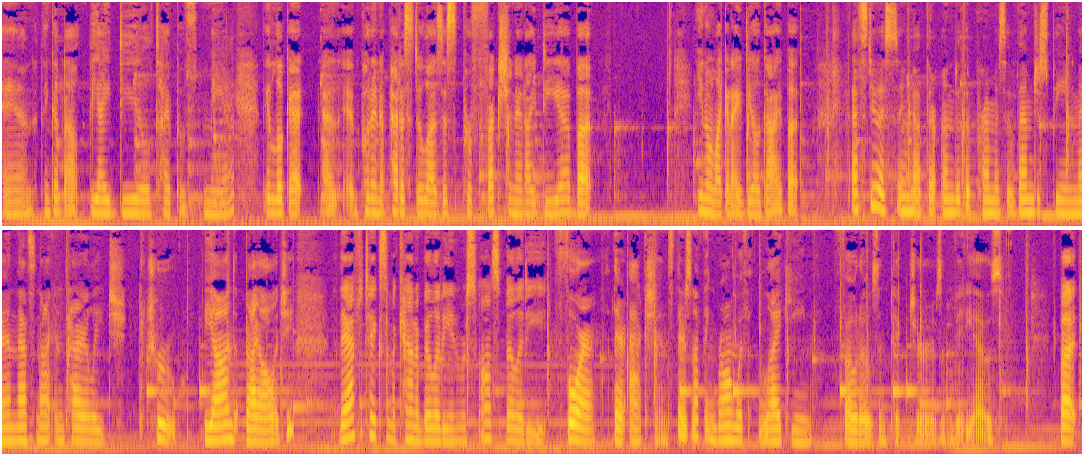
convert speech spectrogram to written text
and think about the ideal type of man. They look at and put in a pedestal as this perfectionate idea, but you know, like an ideal guy, but that's to assume that they're under the premise of them just being men. That's not entirely ch- true beyond biology, they have to take some accountability and responsibility for their actions. There's nothing wrong with liking photos and pictures and videos. But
